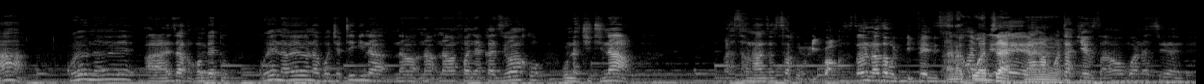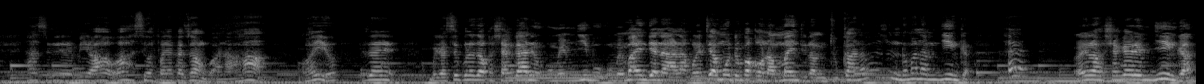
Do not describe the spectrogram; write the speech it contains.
Ah kwa hiyo na wewe anaweza akakwambia tu hiyo na wewe unapochatigi na na, na, na wafanyakazi wako unachiti nao. Sasa unaanza sasa kurudi kwako. Sasa unaanza kudepend sasa Anakuattack, mimi, eh, anakuattack sasa. Oh bwana si ah mimi ah, ah si wafanyakazi wangu. Ana kwa hiyo sasa mwisho siku unaweza ukashangani umemjibu umemind na anakuletea moto mpaka una mind unamtukana. Ndio maana mjinga. Eh unaona ile mjinga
